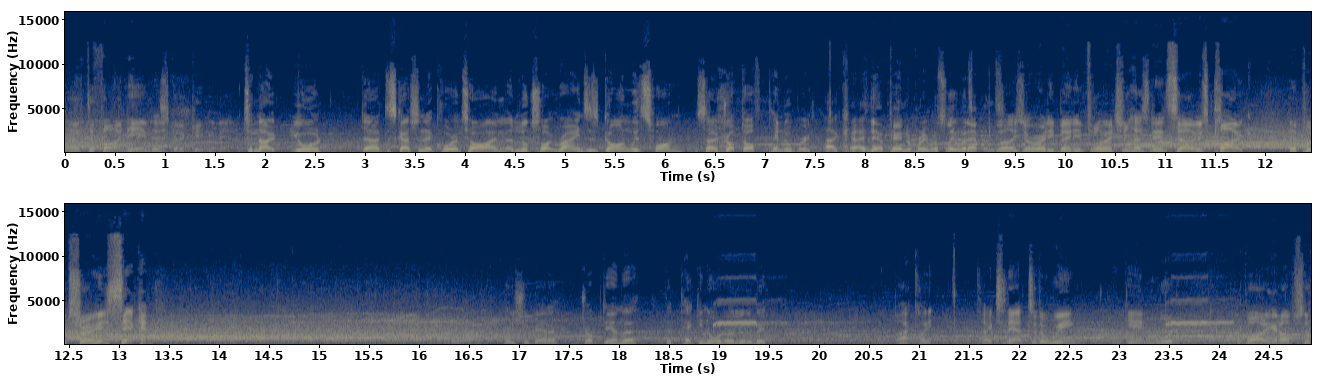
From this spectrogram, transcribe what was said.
They have to find him. Just got to keep him out. To note your uh, discussion at quarter time. It looks like Raines is gone with Swan, so dropped off Pendlebury. Okay, now Pendlebury, we'll see what happens. Well, he's already been influential, hasn't he? And so is Cloke, who puts through his second. He should be able to drop down the, the pecking order a little bit. Buckley takes it out to the wing. Again, Wood providing an option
